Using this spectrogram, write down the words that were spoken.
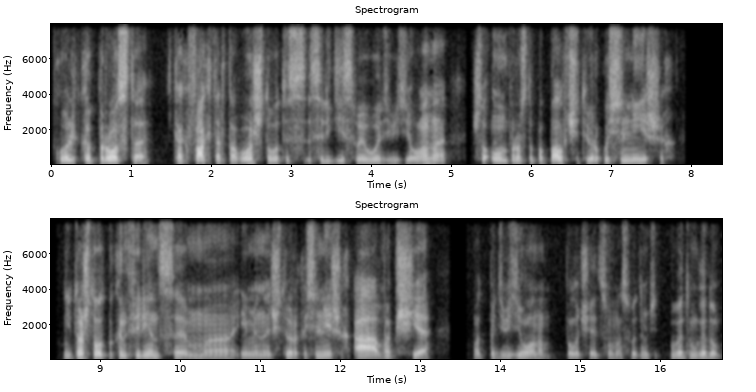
Сколько просто как фактор того, что вот из, среди своего дивизиона – что он просто попал в четверку сильнейших. Не то, что вот по конференциям а, именно четверка сильнейших, а вообще вот по дивизионам, получается, у нас в этом, в этом году.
